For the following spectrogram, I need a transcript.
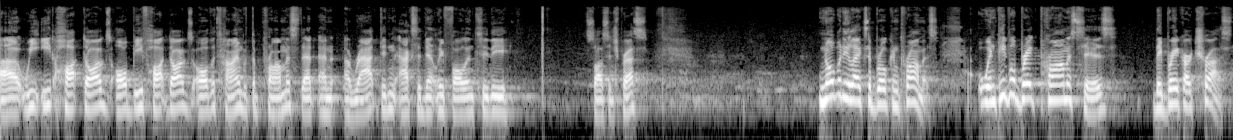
Uh, we eat hot dogs, all beef hot dogs, all the time with the promise that an, a rat didn't accidentally fall into the sausage press. Nobody likes a broken promise. When people break promises, they break our trust.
